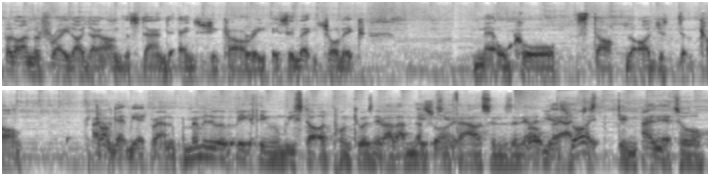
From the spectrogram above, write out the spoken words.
but I'm afraid I don't understand Enter Shikari. It's electronic metalcore stuff that I just can't. I can't get my head around. I remember they were a big thing when we started punky, wasn't it? Like that mid two right. thousands, and Well, uh, yeah, that's I just didn't get And- it at all.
